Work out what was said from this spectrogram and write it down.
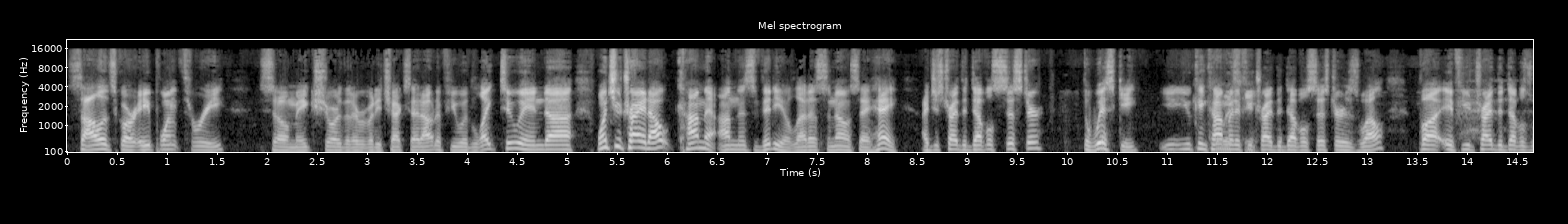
solid score 8.3 so make sure that everybody checks that out if you would like to and uh, once you try it out comment on this video let us know say hey i just tried the devil's sister the whiskey you, you can comment if you tried the devil's sister as well but if you tried the devil's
